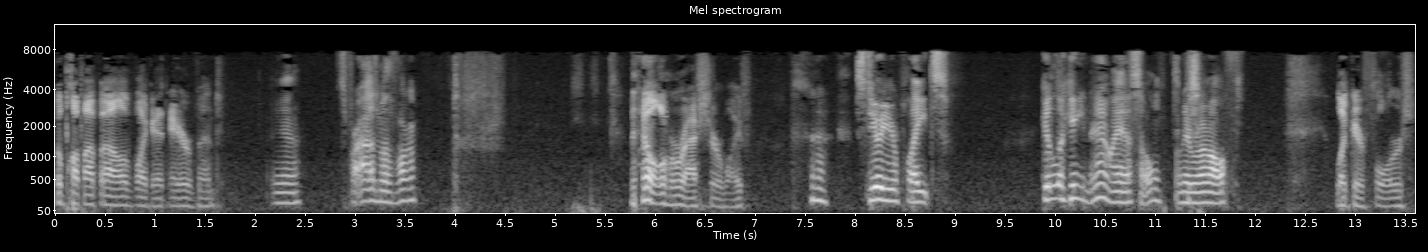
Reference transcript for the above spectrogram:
He'll pop up out of like an air vent. Yeah. Surprise, motherfucker. They'll harass your wife. Steal your plates. Good luck eating now, asshole. And they run off. lick your floors.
